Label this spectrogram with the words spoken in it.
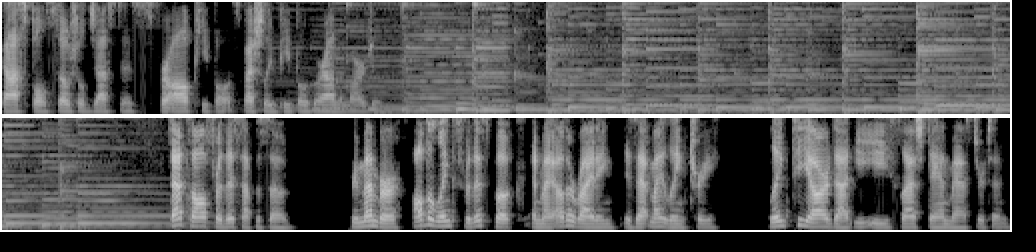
gospel social justice for all people, especially people who are on the margins. That's all for this episode. Remember, all the links for this book and my other writing is at my link tree, linktr.ee slash Dan Masterton.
